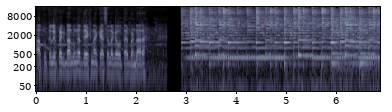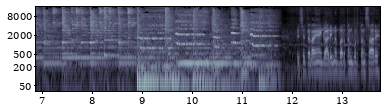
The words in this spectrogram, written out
आपको क्लिप एक डालूँगा, देखना कैसे लगा होता है भंडारा। पीछे चढ़ाए हैं गाड़ी में बर्तन बर्तन सारे।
